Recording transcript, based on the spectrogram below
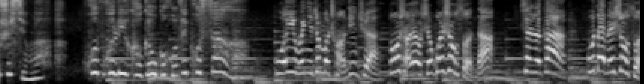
醒了，会不会立刻给我个魂飞魄散啊？我以为你这么闯进去，多少要神魂受损的。现在看，不但没受损，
